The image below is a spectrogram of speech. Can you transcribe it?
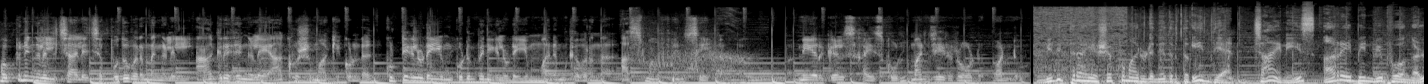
സ്വപ്നങ്ങളിൽ ചാലിച്ച പുതുവർണങ്ങളിൽ ആഗ്രഹങ്ങളെ ആഘോഷമാക്കിക്കൊണ്ട് കുട്ടികളുടെയും കുടുംബിനികളുടെയും മനം കവർന്ന് Asma fancy hub. Near girls high school Manjeri road Wandoor വിദഗ്ധരായ ഷെഫുമാരുടെ നേതൃത്വം ഇന്ത്യൻ ചൈനീസ് അറേബ്യൻ വിഭവങ്ങൾ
